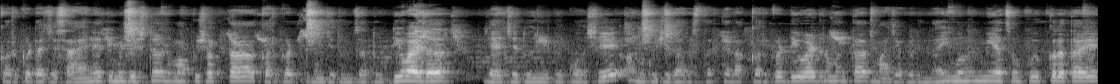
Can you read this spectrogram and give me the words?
कर्कटाच्या सहाय्याने तुम्ही डिस्टन्स मापू शकता. कर्कट म्हणजे तुमचा तो डिवायडर ज्याचे दोन्ही टोकं असे अणकुचीदार असतात. त्याला कर्कट डिवायडर म्हणतात. माझ्याकडे नाही म्हणून मी याचा उपयोग करत आहे.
